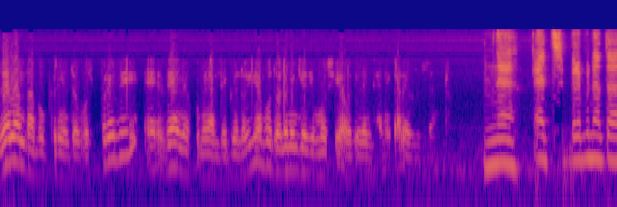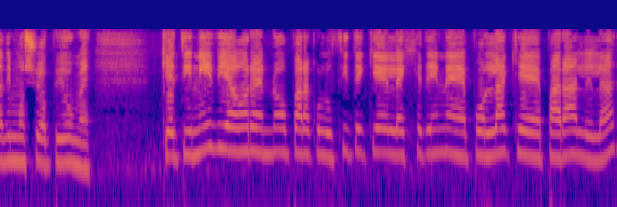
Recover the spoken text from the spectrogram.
δεν ανταποκρίνεται όπως πρέπει, ε, δεν έχουμε άλλη επιλογή από το λέμε και δημοσία ότι δεν κάνει καλή δουλειά του. Ναι, έτσι πρέπει να τα δημοσιοποιούμε. Και την ίδια ώρα ενώ παρακολουθείτε και ελέγχετε, είναι πολλά και παράλληλα,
